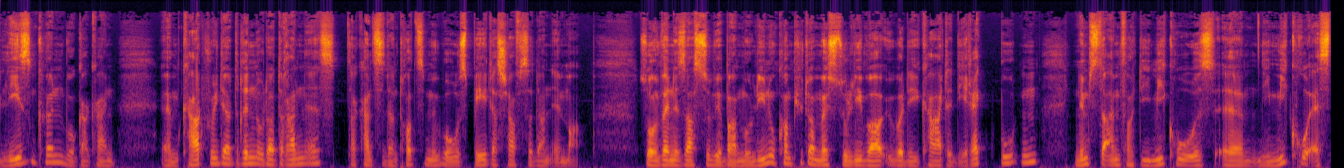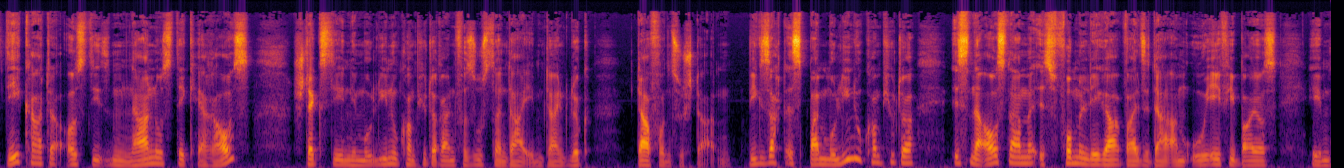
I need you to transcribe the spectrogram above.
lesen können, wo gar kein ähm, Cardreader drin oder dran ist. Da kannst du dann trotzdem über USB, das schaffst du dann immer. So, und wenn du sagst, so wie beim Molino-Computer, möchtest du lieber über die Karte direkt booten, nimmst du einfach die Micro, äh, Micro SD-Karte aus diesem Nano-Stick heraus, steckst die in den Molino-Computer rein, versuchst dann da eben dein Glück davon zu starten. Wie gesagt, ist beim Molino-Computer ist eine Ausnahme, ist fummeliger, weil sie da am UEFI BIOS eben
